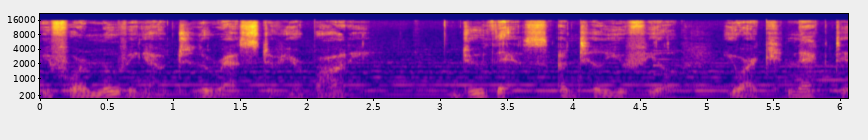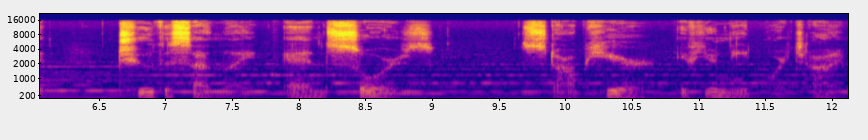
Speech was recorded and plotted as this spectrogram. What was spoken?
before moving out to the rest of your body. Do this until you feel you are connected to the sunlight and source. Stop here if you need more time.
